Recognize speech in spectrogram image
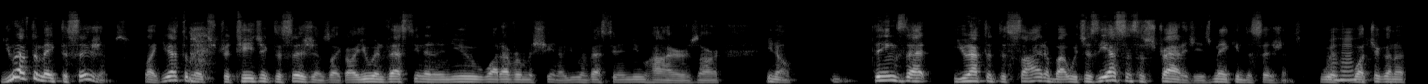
you have to make decisions. Like you have to make strategic decisions. Like are you investing in a new whatever machine? Are you investing in new hires? Are you know things that you have to decide about which is the essence of strategy is making decisions with Mhm. what you're going to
